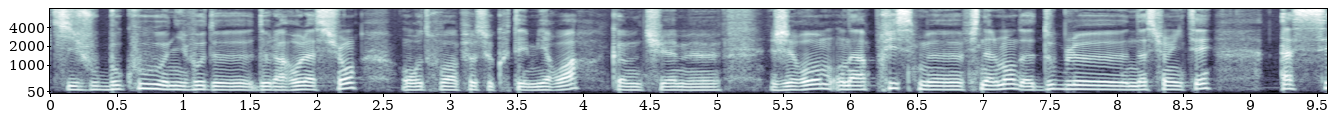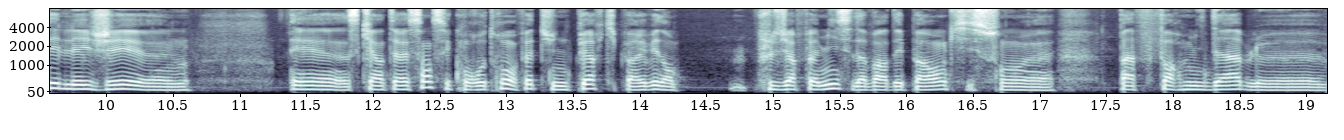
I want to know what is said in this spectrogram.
qui joue beaucoup au niveau de, la relation. On retrouve un peu ce côté miroir, comme tu aimes, Jérôme. On a un prisme finalement de la double nationalité assez léger. et ce qui est intéressant, c'est qu'on retrouve en fait une peur qui peut arriver dans plusieurs familles, c'est d'avoir des parents qui sont euh, pas formidables, euh,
